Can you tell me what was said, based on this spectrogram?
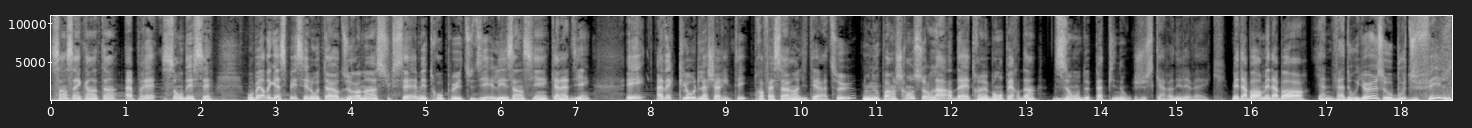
150 ans après son décès. Aubert de Gaspé, c'est l'auteur du roman à succès, mais trop peu étudié, Les Anciens Canadiens. Et avec Claude Lacharité, professeur en littérature, nous nous pencherons sur l'art d'être un bon perdant, disons de Papineau jusqu'à René Lévesque. Mais d'abord, mais d'abord, il y a une vadrouilleuse au bout du fil.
